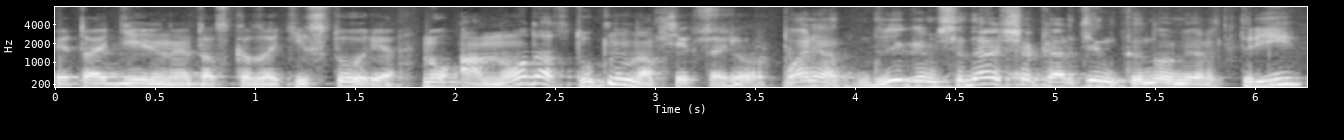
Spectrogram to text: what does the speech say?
Это отдельная, так сказать, история. Но оно доступно на всех тарифах. Понятно. Двигаемся дальше. Картинка номер три.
